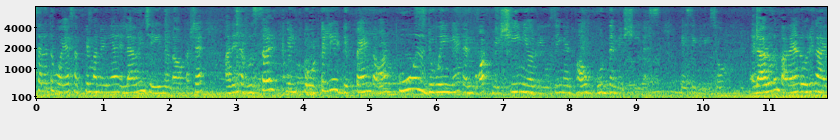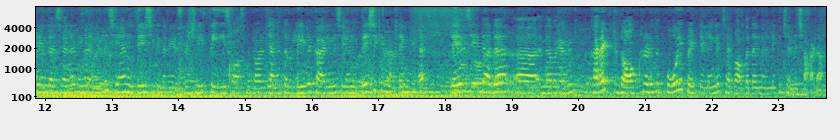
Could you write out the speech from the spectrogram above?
സ്ഥലത്ത് പോയാൽ സത്യം പറഞ്ഞു കഴിഞ്ഞാൽ എല്ലാവരും ചെയ്യുന്നുണ്ടാവും. പക്ഷെ അതിന്റെ result will totally depend on who is doing it and what machine you are using and how good the machine is basically so എല്ലാവരോടും പറയേണ്ട ഒരു കാര്യം എന്താ വെച്ചാൽ നിങ്ങൾ എന്തെങ്കിലും ചെയ്യാൻ ഉദ്ദേശിക്കുന്നുണ്ട് എസ്പെഷ്യലി ഫേസ് ഹോസ്പിറ്റോളജി അങ്ങനത്തെ റിലേറ്റഡ് കാര്യങ്ങൾ ചെയ്യാൻ ഉദ്ദേശിക്കുന്നുണ്ടെങ്കിൽ ദയവ് ചെയ്ത് അത് എന്താ പറയുക ഒരു കറക്റ്റ് ഡോക്ടറെ അടുത്ത് പോയി പെട്ടില്ലെങ്കിൽ ചിലപ്പോൾ അബദ്ധങ്ങളിലേക്ക് ചെന്ന് ചാടാം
